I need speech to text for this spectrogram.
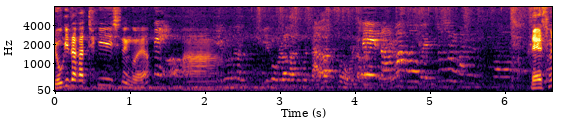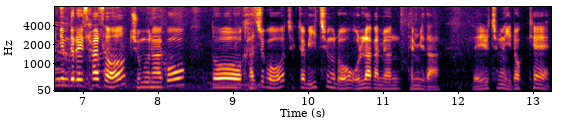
여기다가 튀기시는 거예요? 네. 아. 네, 나가서 왼쪽으로 가면 더 네, 손님들이 사서 주문하고 또 가지고 직접 2층으로 올라가면 됩니다. 네, 1층은 이렇게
